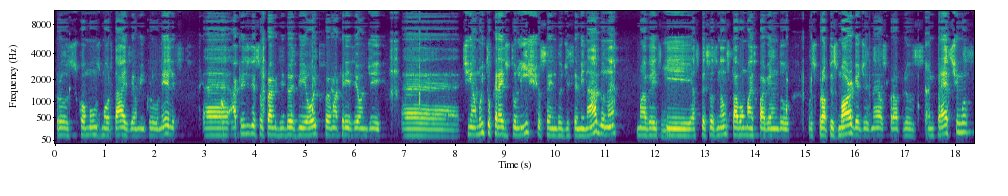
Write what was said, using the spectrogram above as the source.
para os comuns mortais, e eu me incluo neles, é, a crise de subprime de 2008 foi uma crise onde é, tinha muito crédito lixo sendo disseminado, né? uma vez que as pessoas não estavam mais pagando os próprios mortgages, né? os próprios empréstimos,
